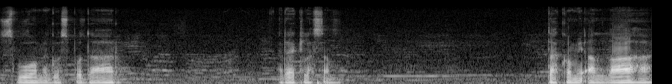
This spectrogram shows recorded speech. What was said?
svome gospodaru. Rekla sam, tako mi Allaha,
